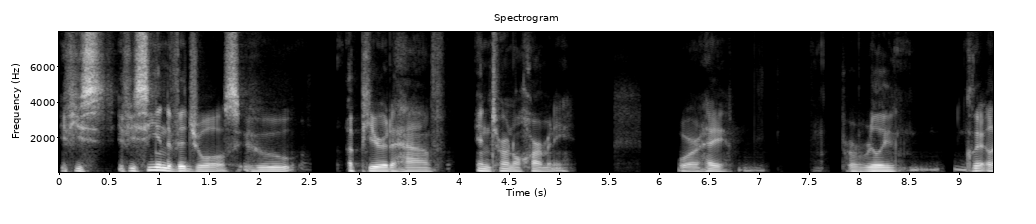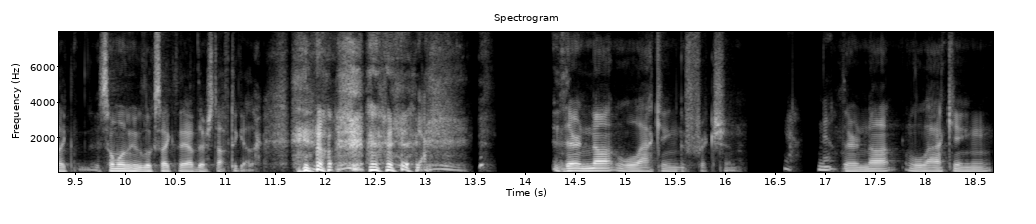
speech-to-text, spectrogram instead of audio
if you if you see individuals who appear to have internal harmony, or hey, are really clear, like someone who looks like they have their stuff together, you know, Yeah. they're not lacking friction. Yeah. No. They're not lacking.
